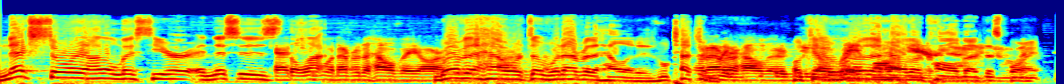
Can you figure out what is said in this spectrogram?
Next story on the list here, and this is the la- whatever the hell they are. Whatever the hell, t- whatever the hell it is, we'll catch whatever them. Hell they're, okay, whatever the hell they're called at this point.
